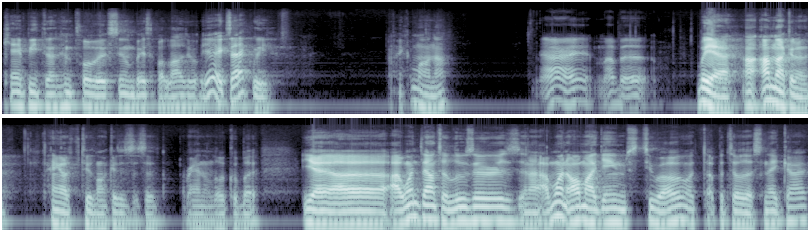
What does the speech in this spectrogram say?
Can't beat the unemployed assume based on logical. Yeah, exactly. Like, come on now. All right, my bad. But yeah, I, I'm not gonna hang out for too long because it's just a random local. But yeah, uh, I went down to losers and I, I won all my games 2-0 up until the snake guy.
